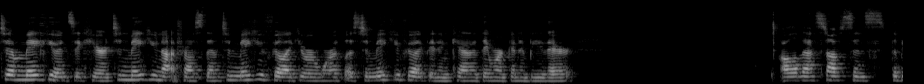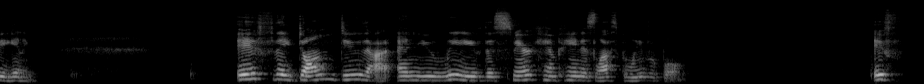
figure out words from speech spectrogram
to make you insecure to make you not trust them to make you feel like you were worthless to make you feel like they didn't care that they weren't going to be there all of that stuff since the beginning. If they don't do that and you leave, the smear campaign is less believable. If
